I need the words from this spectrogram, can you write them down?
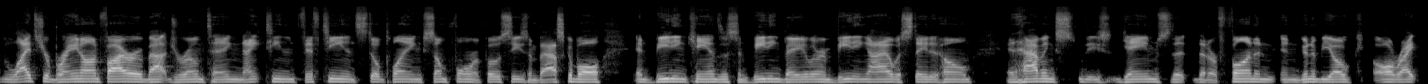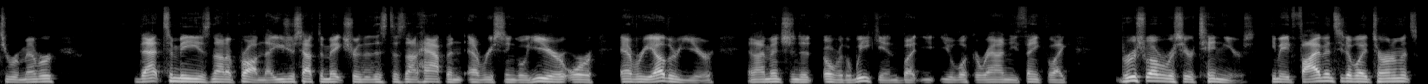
lights your brain on fire about Jerome Tang, 19 and 15, and still playing some form of postseason basketball and beating Kansas and beating Baylor and beating Iowa State at home and having these games that that are fun and, and going to be all, all right to remember, that to me is not a problem. Now you just have to make sure that this does not happen every single year or every other year. And I mentioned it over the weekend, but you, you look around and you think like Bruce Weber was here 10 years. He made five NCAA tournaments,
